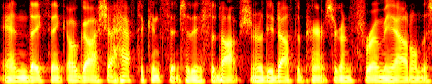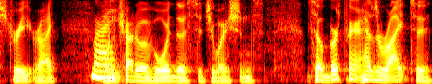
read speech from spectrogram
and they think, oh gosh, I have to consent to this adoption, or the adoptive parents are going to throw me out on the street, right? Right. I want to try to avoid those situations. So, a birth parent has a right to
